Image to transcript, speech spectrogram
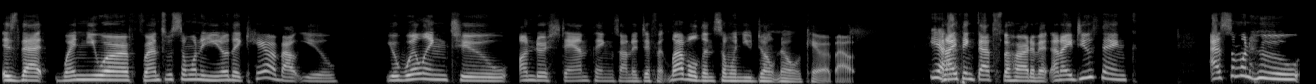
Is that when you are friends with someone and you know they care about you, you're willing to understand things on a different level than someone you don't know or care about. yeah. And I think that's the heart of it. And I do think, as someone who,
